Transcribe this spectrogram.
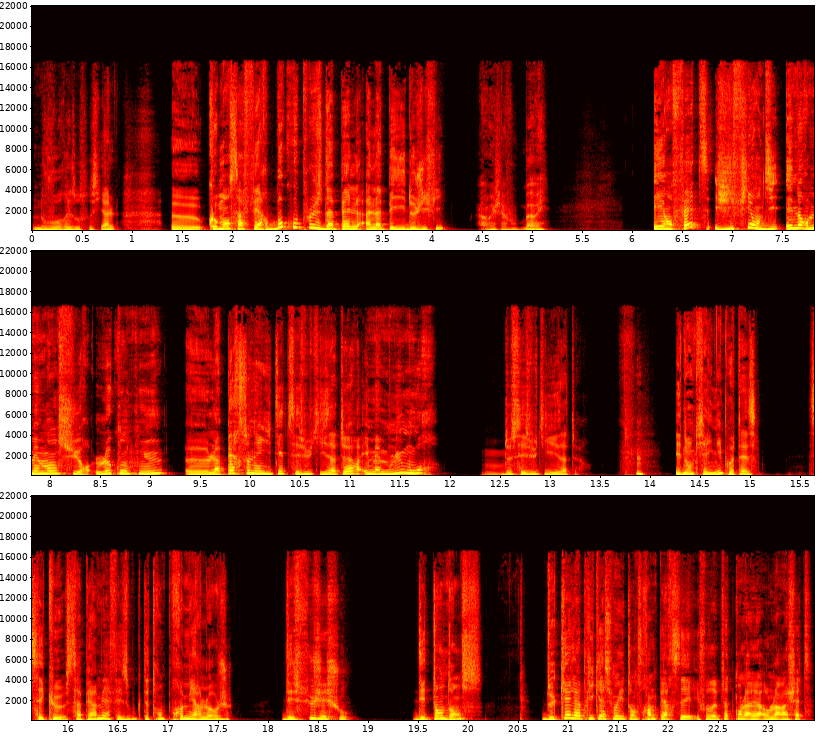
nouveau réseau social, euh, commence à faire beaucoup plus d'appels à l'API de Jiffy. Ah oui, j'avoue, bah oui. Et en fait, Jiffy en dit énormément sur le contenu, euh, la personnalité de ses utilisateurs et même l'humour Hmm. de ses utilisateurs. Et donc, il y a une hypothèse, c'est que ça permet à Facebook d'être en première loge des sujets chauds, des tendances, de quelle application est en train de percer? Il faudrait peut-être qu'on la, on la rachète,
